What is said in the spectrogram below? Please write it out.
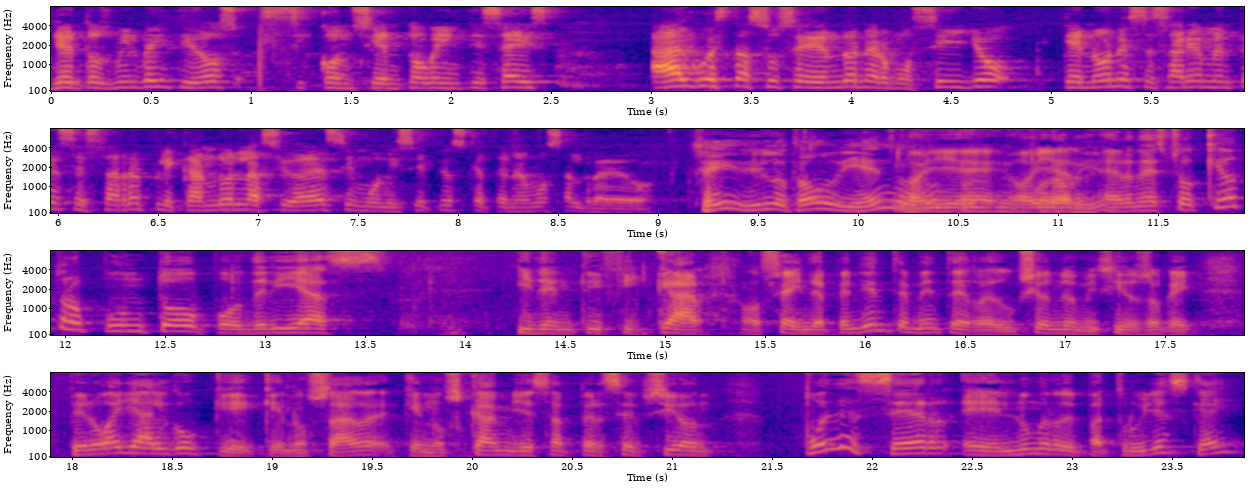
y en 2022 con 126 algo está sucediendo en Hermosillo que no necesariamente se está replicando en las ciudades y municipios que tenemos alrededor. Sí, sí, lo estamos viendo. Oye, oye Ernesto, ¿qué otro punto podrías identificar? O sea, independientemente de reducción de homicidios, ok, pero hay algo que, que nos, que nos cambie esa percepción. ¿Puede ser el número de patrullas que hay?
